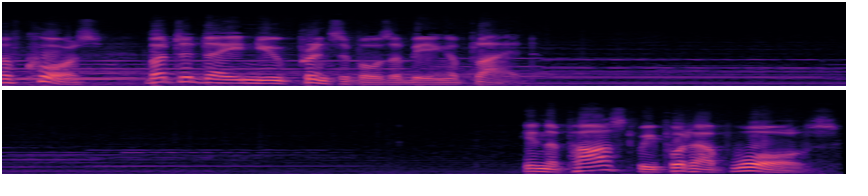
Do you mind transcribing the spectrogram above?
of course, but today new principles are being applied. In the past, we put up walls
